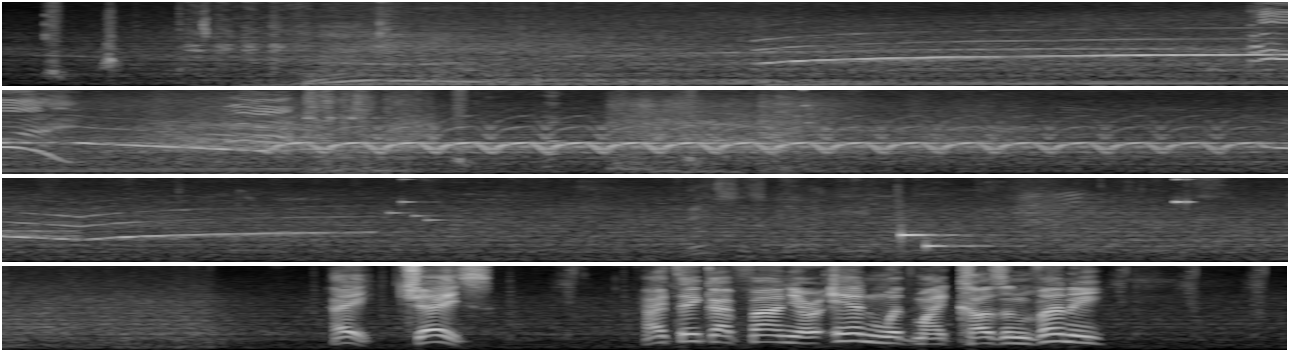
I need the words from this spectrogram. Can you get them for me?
Hey, Chase. I think I found your in with my cousin Vinny.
